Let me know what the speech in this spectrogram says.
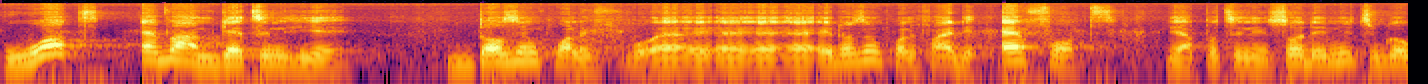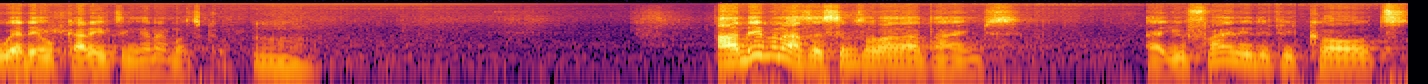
whatever I'm getting here doesn't qualify, uh, uh, uh, uh, it doesn't qualify the effort they are putting in. So they need to go where they will carry it in Ghana go. Mm. And even as a civil servant at times, uh, you find it difficult.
